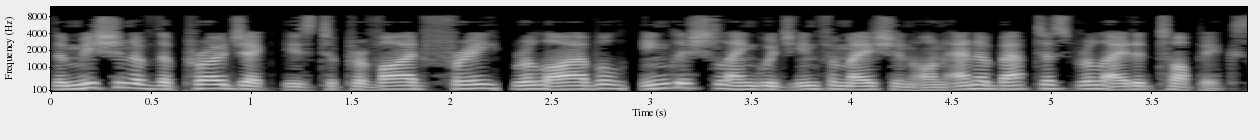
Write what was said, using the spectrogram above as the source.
The mission of the project is to provide free, reliable, English-language information on Anabaptist-related topics.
